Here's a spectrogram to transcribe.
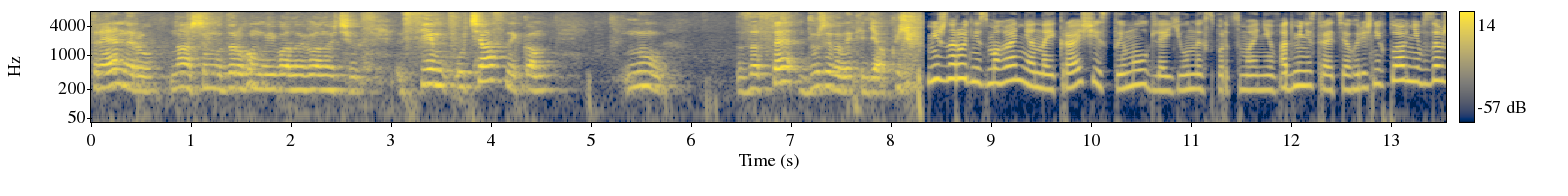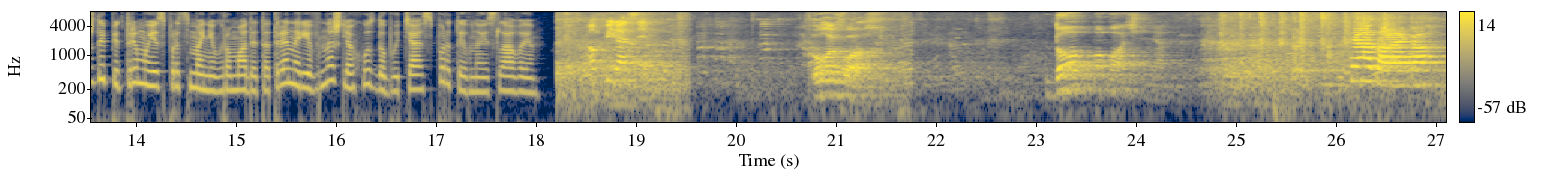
тренеру, нашому дорогому Івану Івановичу, всім учасникам. Ну, за це дуже велике дякую. Міжнародні змагання найкращий стимул для юних спортсменів. Адміністрація горішніх плавнів завжди підтримує спортсменів громади та тренерів на шляху здобуття спортивної слави. 해야 나이가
